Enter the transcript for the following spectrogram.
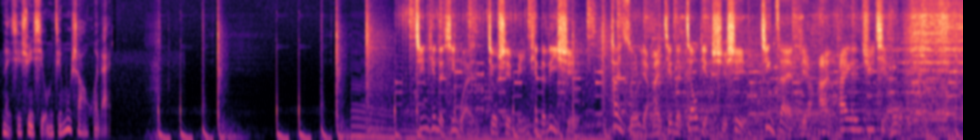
哪些讯息？我们节目稍后回来。今天的新闻就是明天的历史，探索两岸间的焦点时事，尽在《两岸 ING》节目。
